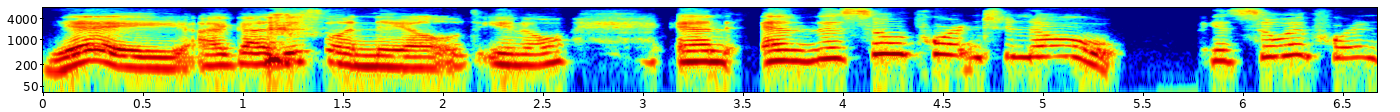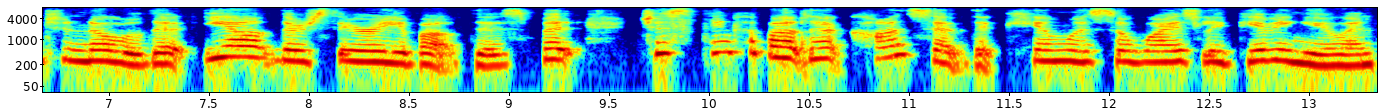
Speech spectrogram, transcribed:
yay, I got this one nailed, you know? And and it's so important to know it's so important to know that yeah there's theory about this but just think about that concept that kim was so wisely giving you. And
